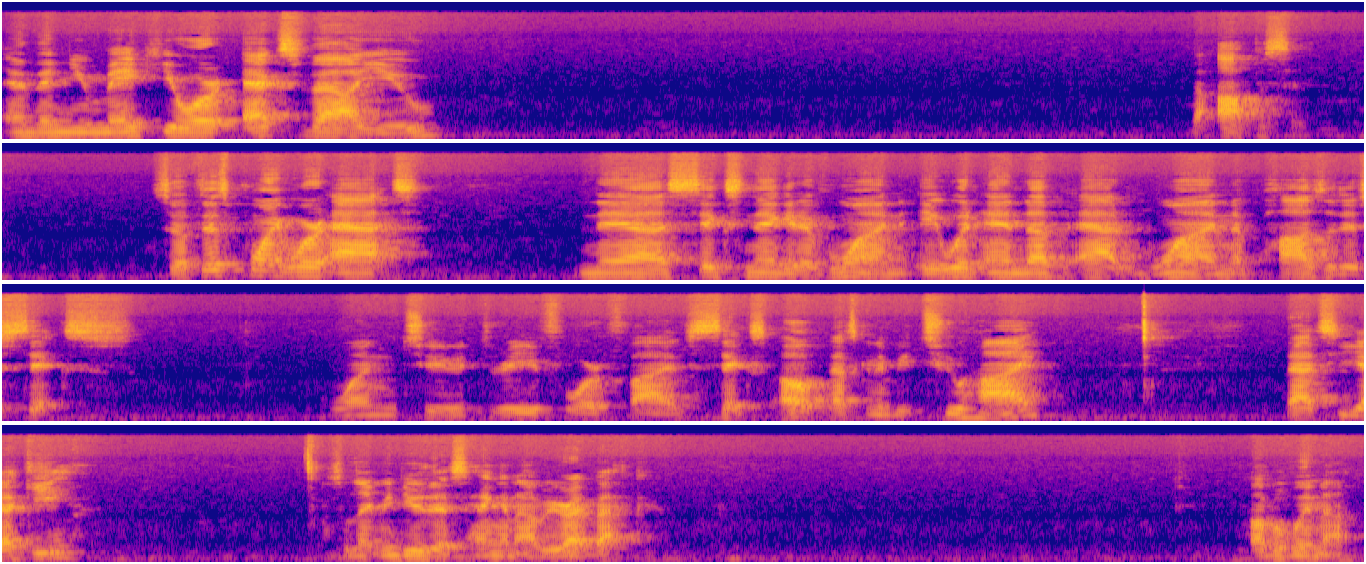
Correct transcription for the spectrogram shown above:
and then you make your x value the opposite. So if this point were at Uh, 6, negative 1, it would end up at 1, positive 6. 1, 2, 3, 4, 5, 6. Oh, that's going to be too high. That's yucky. So let me do this. Hang on, I'll be right back. Probably not.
